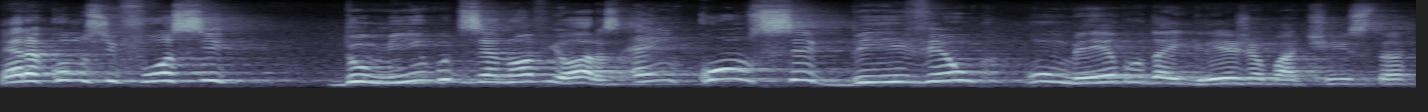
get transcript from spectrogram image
Era como se fosse domingo, 19 horas. É inconcebível um membro da Igreja Batista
